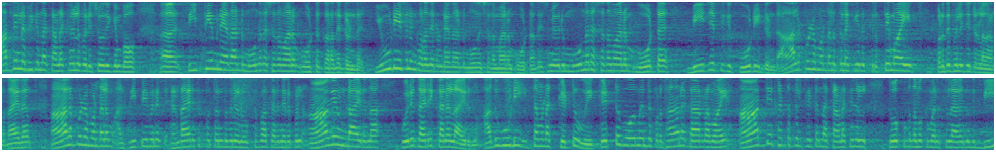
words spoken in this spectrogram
ആദ്യം ലഭിക്കുന്ന കണക്കുകൾ പരിശോധിക്കുമ്പോൾ സി പി എമ്മിന് ഏതാണ്ട് മൂന്നര ശതമാനം വോട്ട് കുറഞ്ഞിട്ടുണ്ട്. യു ഡി എഫിനും കുറഞ്ഞിട്ടുണ്ട് ഏതാണ്ട് മൂന്ന് ശതമാനം വോട്ട്. അതേസമയം ഒരു മൂന്നര ശതമാനം വോട്ട് ബി ജെ പിക്ക് കൂടിയിട്ടുണ്ട്. ആലപ്പുഴ മണ്ഡലത്തിലൊക്കെ ഇത് കൃത്യമായി പ്രതിഫലിച്ചിട്ടുള്ളതാണ്. അതായത് ആലപ്പുഴ മണ്ഡലം സി പി എമ്മിന് രണ്ടായിരത്തി പത്തൊൻപതിലെ ലോക്സഭാ തെരഞ്ഞെടുപ്പിൽ ആകെ ഉണ്ടായിരുന്ന ഒരു തരി കനലായിരുന്നു. അതുകൂടി ഇത്തവണ കെട്ടുപോയി. കെട്ടുപോകുന്നതിന്റെ പ്രധാന കാരണമായി ആദ്യഘട്ടത്തിൽ കിട്ടുന്ന കണക്കുകൾ നോക്കുമ്പോൾ നമുക്ക് മനസ്സിലാകുന്നത് ബി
